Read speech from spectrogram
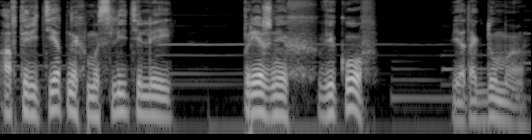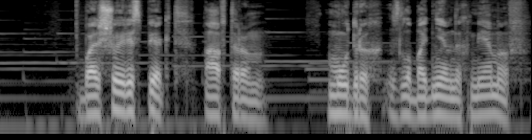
авторитетных мыслителей прежних веков, я так думаю. Большой респект авторам мудрых злободневных мемов.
